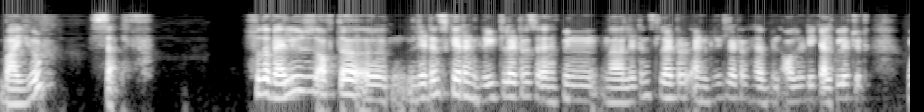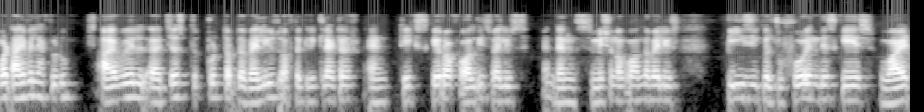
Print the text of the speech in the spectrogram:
by yourself so the values of the uh, Latin square and Greek letters have been uh, Latin letter and Greek letter have been already calculated. What I will have to do, I will uh, just put up the values of the Greek letter and take care of all these values and then summation of all the values. P is equal to 4 in this case. Y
